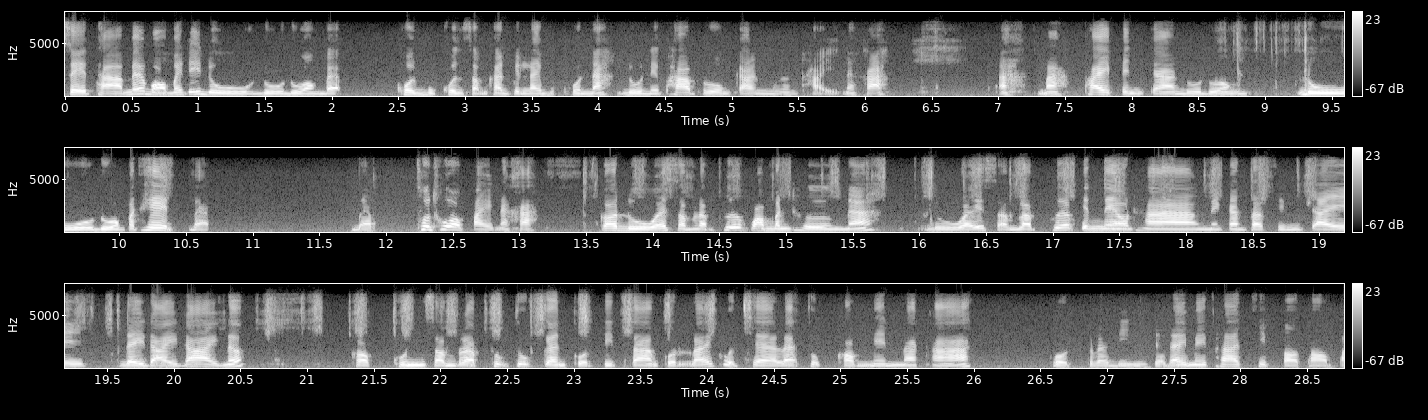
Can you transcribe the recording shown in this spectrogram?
เศรษฐาแม่หมอไม่ได้ดูดูดวงแบบคนบุคคลสำคัญเป็นรายบุคคลนะ ดูในภาพรวมการเมืองไทยนะคะอะมาไพ่เป็นการดูดวงดูดวงประเทศแบบแบบทั่ว ๆ ไปนะคะ ก็ดูไว้สำหรับเพื่อความบันเทิงนะ ดูไว้สำหรับเพื่อเป็นแนวทางในการตัดสินใจใด ๆ ได้เนอะขอบคุณสำหรับทุกๆการกดติดตามกดไลค์กดแชร์และทุกคอมเมนต์นะคะ กดกระดิ่งจะได้ไม่พลาดคลิปต่อๆไป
